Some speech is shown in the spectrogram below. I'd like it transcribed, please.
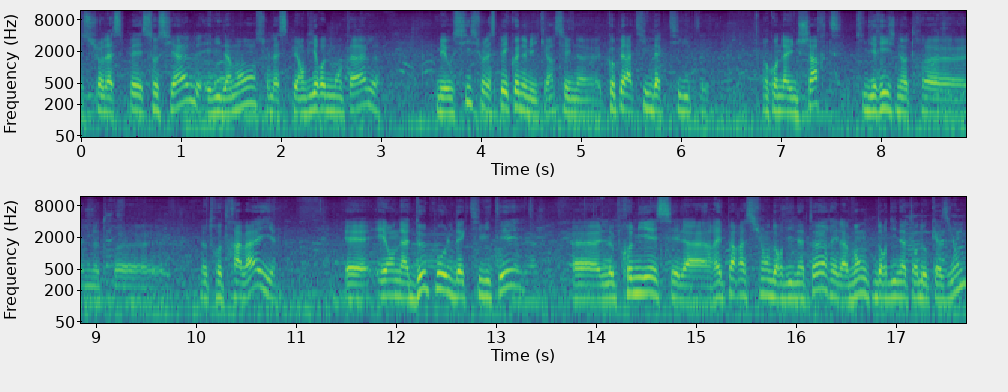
sur l'aspect social évidemment, sur l'aspect environnemental, mais aussi sur l'aspect économique. Hein. C'est une coopérative d'activité. Donc on a une charte qui dirige notre, notre, notre travail et, on a deux pôles d'activité. Euh, le premier, c'est la réparation d'ordinateurs et la vente d'ordinateurs d'occasion.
